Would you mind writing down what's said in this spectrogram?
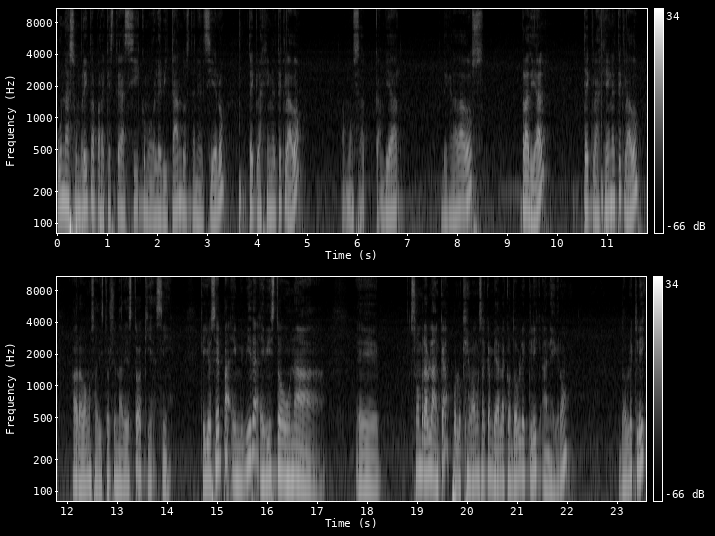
una sombrita para que esté así como levitando, esté en el cielo. Tecla G en el teclado. Vamos a cambiar degradados, radial, tecla G en el teclado Ahora vamos a distorsionar esto aquí así. Que yo sepa, en mi vida he visto una eh, sombra blanca, por lo que vamos a cambiarla con doble clic a negro. Doble clic.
